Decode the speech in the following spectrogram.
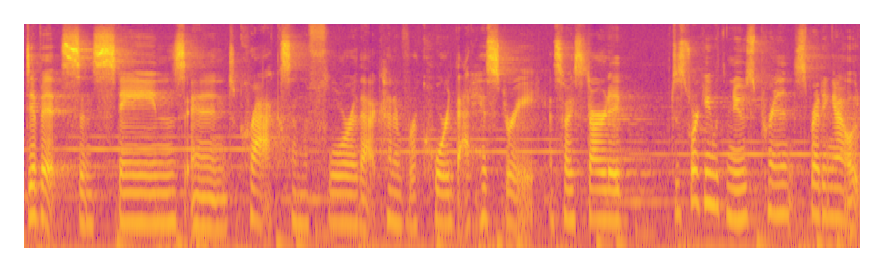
divots and stains and cracks on the floor that kind of record that history. And so I started just working with newsprint, spreading out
